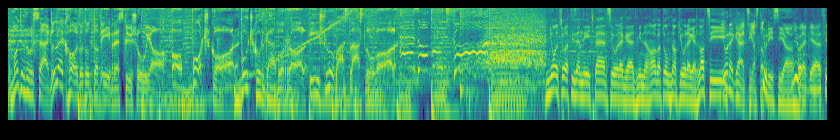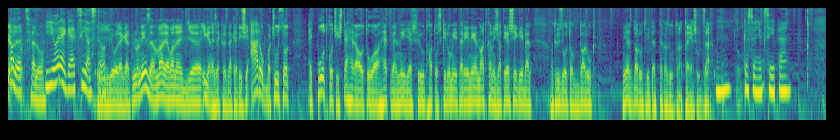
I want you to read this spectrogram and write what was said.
Ez Magyarország leghallgatottabb ébresztő sója, a Bocskor. Bocskor Gáborral és Lovász Lászlóval. Ez a bocskor! 8 óra 14 perc, jó reggelt minden hallgatónknak, jó reggelt Laci. Jó reggelt, sziasztok! Gyuri, szia. Jó reggel, sziasztok! Anett, hello. Jó reggelt, sziasztok! Jó reggelt. Na nézem, várja, van egy, igen, ez egy közlekedési. Árokba csúszott egy pótkocsis teherautó a 74-es főút 6-os kilométerénél, Nagykanizsa térségében. A tűzoltók daruk, mi ez darut vitettek az útra, teljes utcára. Köszönjük szépen!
